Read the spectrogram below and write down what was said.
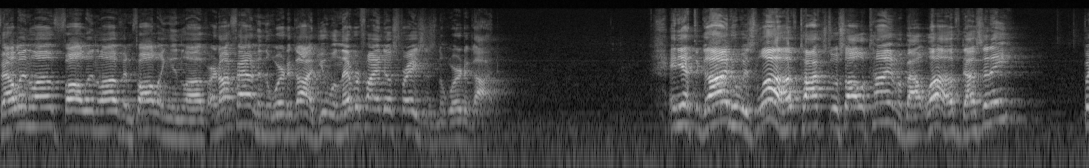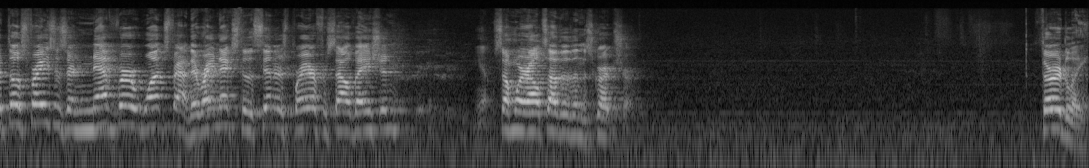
Fell in love, fall in love, and falling in love are not found in the Word of God. You will never find those phrases in the Word of God. And yet, the God who is love talks to us all the time about love, doesn't he? But those phrases are never once found. They're right next to the sinner's prayer for salvation, you know, somewhere else other than the Scripture. Thirdly,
